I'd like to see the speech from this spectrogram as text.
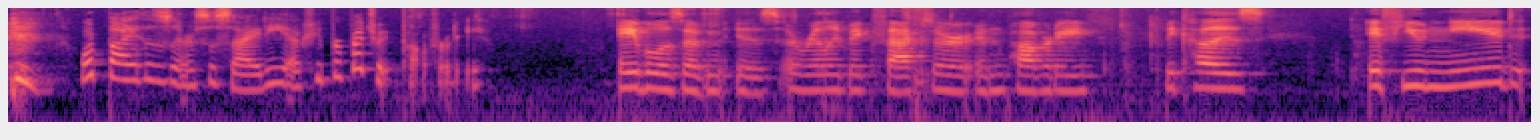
what biases in our society actually perpetuate poverty? Ableism is a really big factor in poverty because if you need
